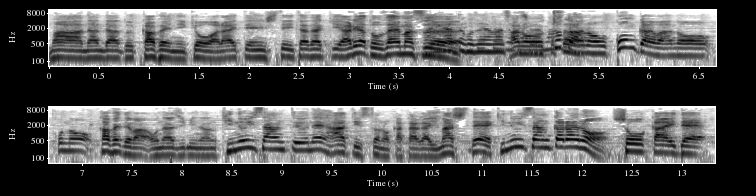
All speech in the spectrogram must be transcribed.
まあなんであの時カフェに今日は来店していただきありがとうございます。ありがとうございますあの、こちょっとあの、今回はあの、このカフェではおなじみの、絹井さんというね、アーティストの方がいまして、絹井さんからの紹介で、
